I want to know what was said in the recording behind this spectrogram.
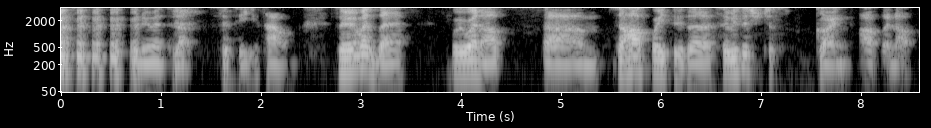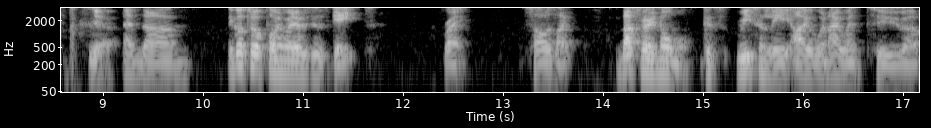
us. when we went to that city town. So we went there, we went up. Um, so halfway through the, so it was literally just going up and up, yeah. and um, it got to a point where there was this gate, right? So I was like, that's very normal because recently I when I went to, uh,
